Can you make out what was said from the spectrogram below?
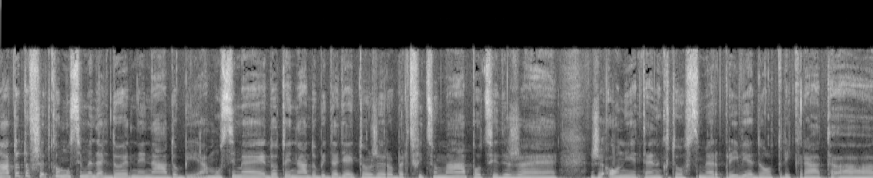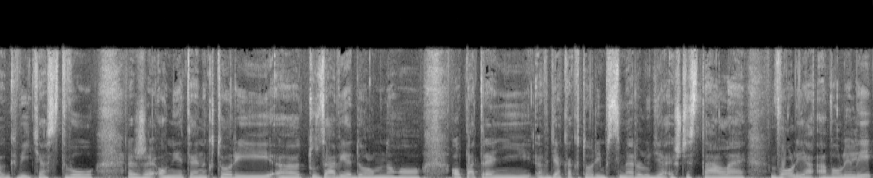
No a toto všetko musíme dať do jednej nádoby a musíme do tej nádoby dať aj to, že Robert Fico má pocit, že, že on je ten, kto smer priviedol trikrát uh, k víťazstvu, že on je ten, ktorý E, tu zaviedol mnoho opatrení, vďaka ktorým smer ľudia ešte stále volia a volili.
